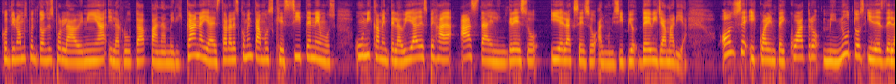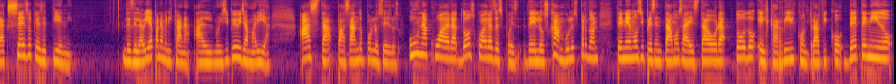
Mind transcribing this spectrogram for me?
Continuamos pues, entonces por la avenida y la ruta panamericana y a esta hora les comentamos que sí tenemos únicamente la vía despejada hasta el ingreso y el acceso al municipio de Villa María. 11 y 44 minutos y desde el acceso que se tiene desde la vía panamericana al municipio de Villa María hasta pasando por los cedros. Una cuadra, dos cuadras después de los cámbulos, perdón, tenemos y presentamos a esta hora todo el carril con tráfico detenido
